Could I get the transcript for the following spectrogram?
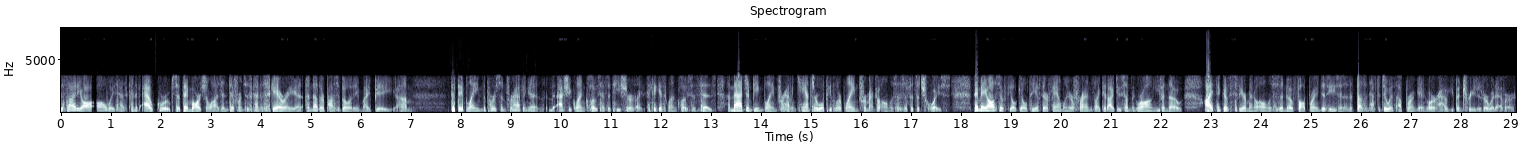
society all, always has kind of out groups that they marginalize, and difference is kind of scary. Another possibility might be um, that they blame the person for having it. Actually, Glenn Close has a T-shirt. I, I think it's Glenn Close that says, "Imagine being blamed for having cancer." Well, people are blamed for mental illness as if it's a choice. They may also feel guilty if their family or friends, like, "Did I do something wrong?" Even though I think of severe mental illness as a no-fault brain disease, and it doesn't have to do with upbringing or how you've been treated or whatever.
